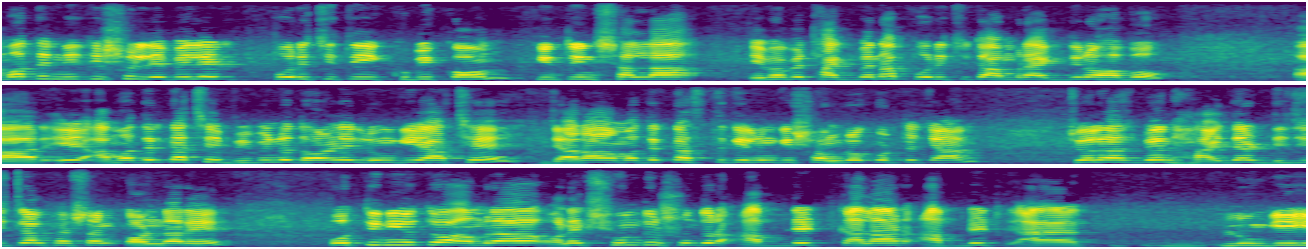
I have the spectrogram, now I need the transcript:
আমাদের নিজস্ব লেভেলের পরিচিতি খুবই কম, কিন্তু ইনশাল্লাহ এভাবে থাকবে না, পরিচিত আমরা একদিনও হব। আর এ আমাদের কাছে বিভিন্ন ধরনের লুঙ্গি আছে, যারা আমাদের কাছ থেকে লুঙ্গি সংগ্রহ করতে চান, চলে আসবেন হায়দার ডিজিটাল ফ্যাশন কর্নারে। প্রতিনিয়ত আমরা অনেক সুন্দর সুন্দর আপডেট কালার আপডেট লুঙ্গি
